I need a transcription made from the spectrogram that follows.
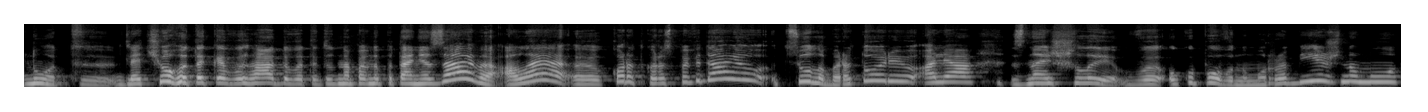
ну от е, для чого таке вигадувати? Тут, напевно, питання зайве, але е, коротко розповідаю: цю лабораторію Аля знайшли в окупованому Рубіжному,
